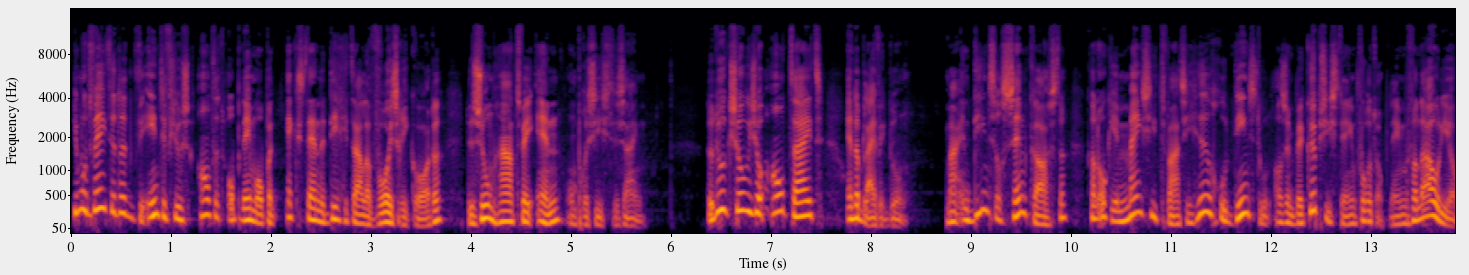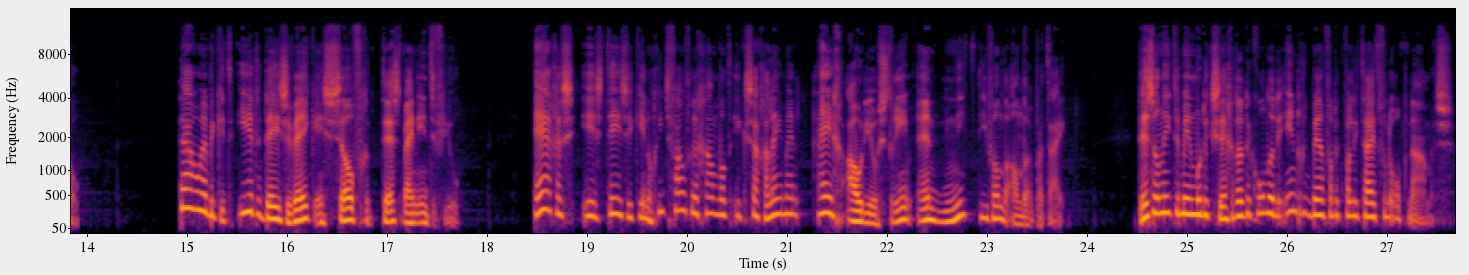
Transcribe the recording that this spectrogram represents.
Je moet weten dat ik de interviews altijd opneem op een externe digitale voice recorder, de Zoom H2n om precies te zijn. Dat doe ik sowieso altijd en dat blijf ik doen. Maar een dienst als Zencaster kan ook in mijn situatie heel goed dienst doen als een backup systeem voor het opnemen van de audio. Daarom heb ik het eerder deze week eens zelf getest bij een interview. Ergens is deze keer nog iets fout gegaan, want ik zag alleen mijn eigen audiostream en niet die van de andere partij. Desalniettemin moet ik zeggen dat ik onder de indruk ben van de kwaliteit van de opnames.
